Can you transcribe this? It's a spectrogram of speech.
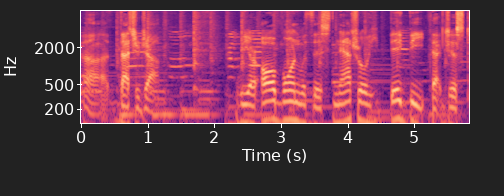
uh, that's your job. We are all born with this natural big beat that just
